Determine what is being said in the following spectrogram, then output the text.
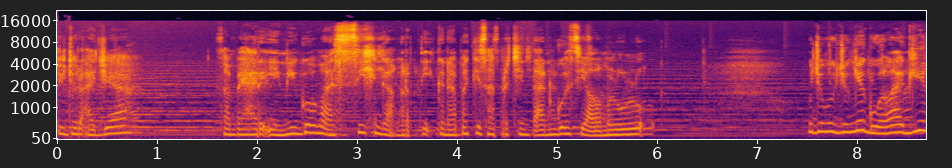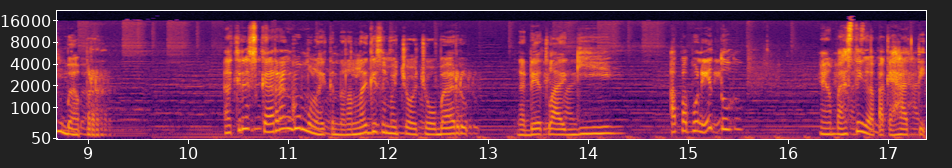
Jujur aja, sampai hari ini gue masih nggak ngerti kenapa kisah percintaan gue sial melulu. Ujung-ujungnya gue lagi yang baper. Akhirnya sekarang gue mulai kenalan lagi sama cowok-cowok baru, ngedate lagi, apa pun itu. Yang pasti nggak pakai hati.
